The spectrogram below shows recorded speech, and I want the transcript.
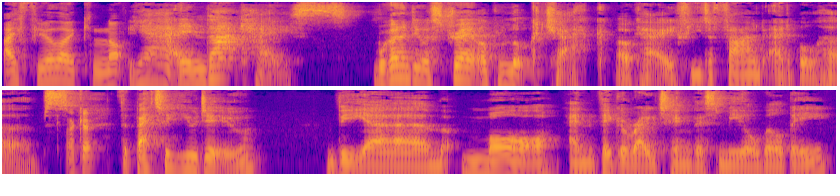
I feel like not. Yeah, in that case, we're going to do a straight up luck check, okay, for you to find edible herbs. Okay. The better you do, the um, more invigorating this meal will be.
